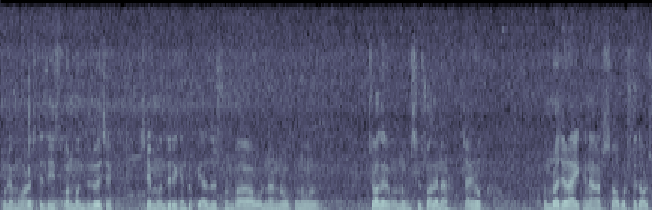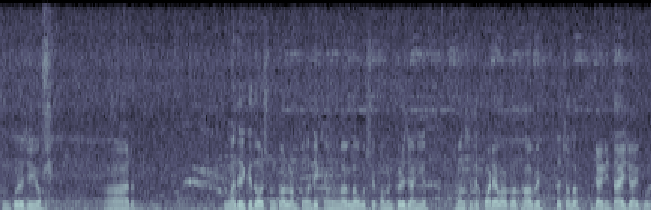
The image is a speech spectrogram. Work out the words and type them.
পুনে মহারাষ্ট্রে যে ইস্কন মন্দির রয়েছে, সেই মন্দিরে কিন্তু পেঁয়াজ রসুন বা অন্যান্য কোনো চলে, অন্য কিছু চলে না। যাই হোক, তোমরা যারা এখানে আসছো, অবশ্যই দর্শন করে যেও। আর তোমাদেরকে দর্শন করলাম। তোমাদের কেমন লাগল অবশ্যই কমেন্ট করে জানিও। তোমাদের সাথে পরে আবার কথা হবে। তো চলো জানি তাই জয় গুড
